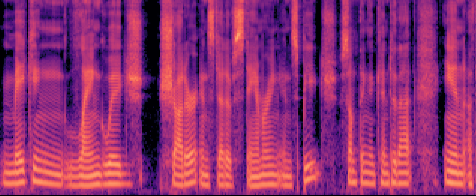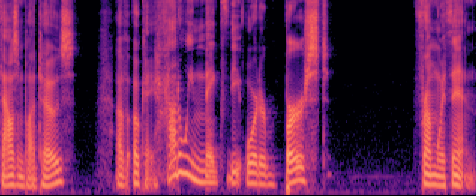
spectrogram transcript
making language shudder instead of stammering in speech, something akin to that, in A Thousand Plateaus of, okay, how do we make the order burst from within?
